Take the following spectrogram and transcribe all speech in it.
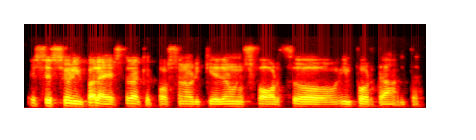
e sessioni in palestra che possono richiedere uno sforzo importante.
